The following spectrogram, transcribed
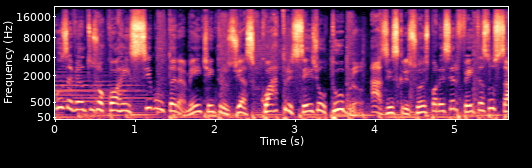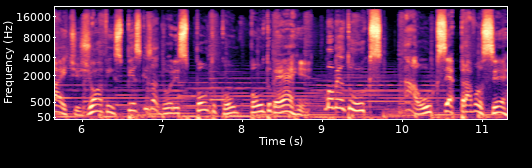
Os eventos ocorrem simultaneamente entre os dias 4 e 6 de outubro. As inscrições podem ser feitas no site jovenspesquisadores.com.br. Momento UX. A UX é para você.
